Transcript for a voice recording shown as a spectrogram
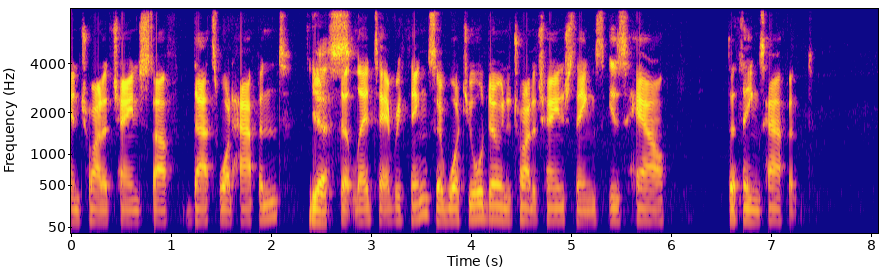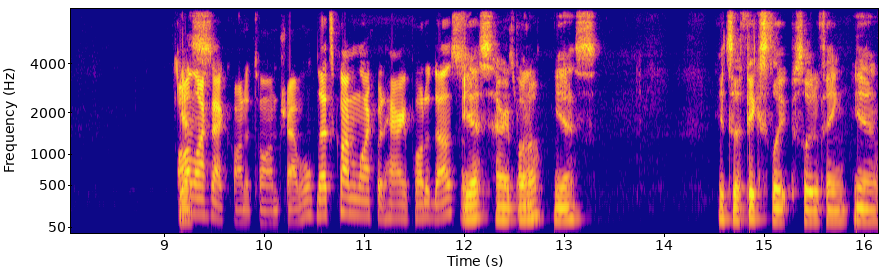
and try to change stuff, that's what happened Yes. that led to everything. So what you're doing to try to change things is how the things happened. I like that kind of time travel. That's kind of like what Harry Potter does. Yes, Harry as well. Potter. Yes. It's a fixed loop sort of thing. Yeah.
